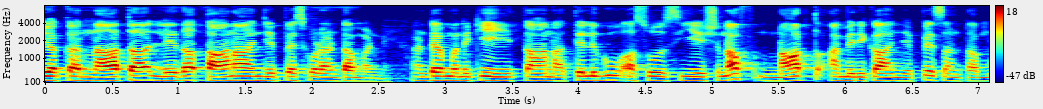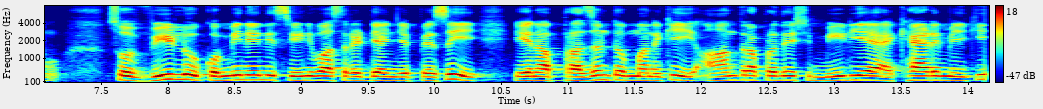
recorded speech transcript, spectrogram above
ఈ యొక్క నాటా లేదా తానా అని చెప్పేసి కూడా అంటామండి. అంటే మనకి TANA Telugu association of North America అని చెప్పేసి అంటాము. సో వీళ్ళు కొమ్మినేని శ్రీనివాస్ రెడ్డి అని చెప్పేసి ఈయన ప్రజెంట్ మనకి ఆంధ్రప్రదేశ్ మీడియా అకాడమీకి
